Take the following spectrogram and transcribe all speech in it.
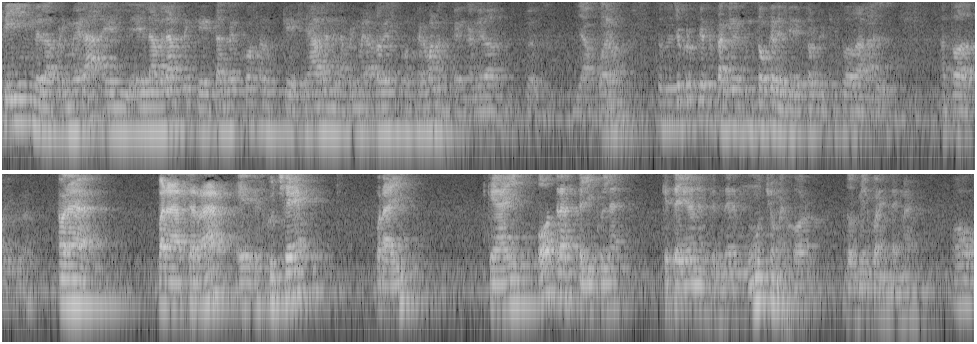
feeling de la primera, el, el hablar de que tal vez cosas que se hablan en la primera todavía se conservan, aunque en realidad pues, ya fueron. Entonces yo creo que eso también es un toque del director que quiso dar al- a toda la película. Ahora, para cerrar, eh, escuché por ahí que hay otras películas que te ayudan a entender mucho mejor 2049. Oh.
